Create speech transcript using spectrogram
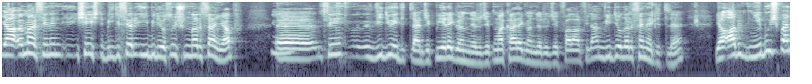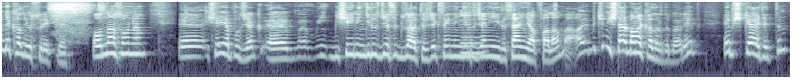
ya Ömer senin şey işte bilgisayarı iyi biliyorsun şunları sen yap. E, senin video editlenecek, bir yere gönderilecek, makale gönderilecek falan filan. Videoları sen editle. Ya abi niye bu iş bende kalıyor sürekli? Ondan sonra e, şey yapılacak, e, bir şeyin İngilizcesi düzeltilecek. Senin İngilizcen iyiydi, sen yap falan. Bütün işler bana kalırdı böyle. Hep, hep şikayet ettim.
